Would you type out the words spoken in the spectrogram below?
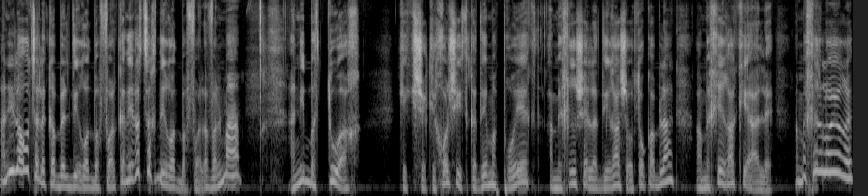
אני לא רוצה לקבל דירות בפועל, כי אני לא צריך דירות בפועל. אבל מה, אני בטוח שככל שיתקדם הפרויקט, המחיר של הדירה של אותו קבלן, המחיר רק יעלה. המחיר לא ירד.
